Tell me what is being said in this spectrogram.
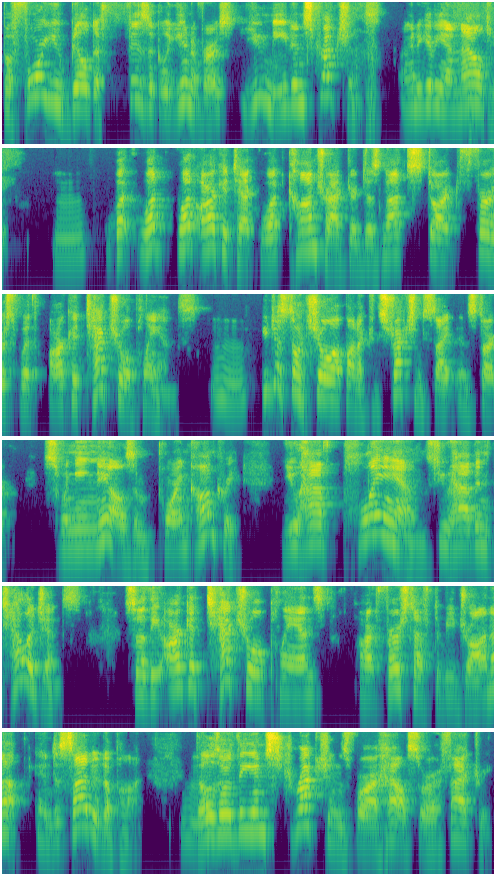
Before you build a physical universe, you need instructions. I'm going to give you an analogy. Mm-hmm. What what what architect, what contractor does not start first with architectural plans? Mm-hmm. You just don't show up on a construction site and start swinging nails and pouring concrete. You have plans, you have intelligence. So the architectural plans are first have to be drawn up and decided upon. Mm-hmm. Those are the instructions for a house or a factory.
